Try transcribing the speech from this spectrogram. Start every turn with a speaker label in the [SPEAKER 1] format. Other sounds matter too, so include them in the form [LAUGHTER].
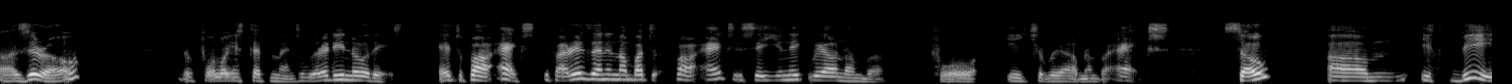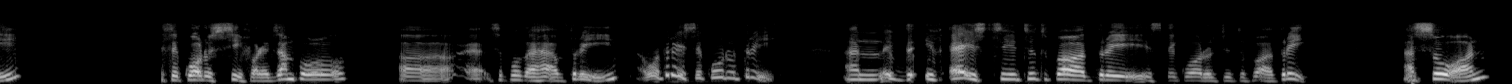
[SPEAKER 1] uh, 0, the following statements. We already know this. a to power x. If I raise any number to power x, it's a unique real number for each real number x. So um, if b is equal to c, for example, uh, uh suppose I have 3, well, 3 is equal to 3. And if the, if a is t, 2 to the power 3 is equal to 2 to the power 3, and so on,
